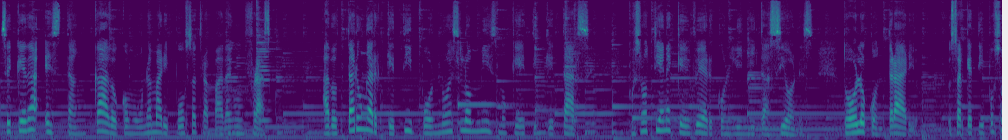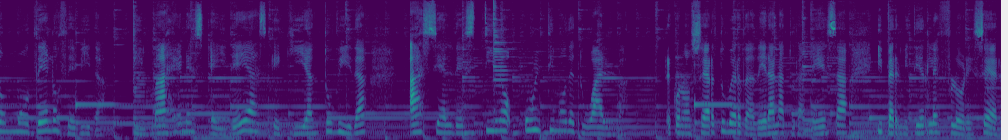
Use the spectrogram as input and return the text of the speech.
se queda estancado como una mariposa atrapada en un frasco. Adoptar un arquetipo no es lo mismo que etiquetarse, pues no tiene que ver con limitaciones. Todo lo contrario, los arquetipos son modelos de vida, imágenes e ideas que guían tu vida hacia el destino último de tu alma Reconocer tu verdadera naturaleza y permitirle florecer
